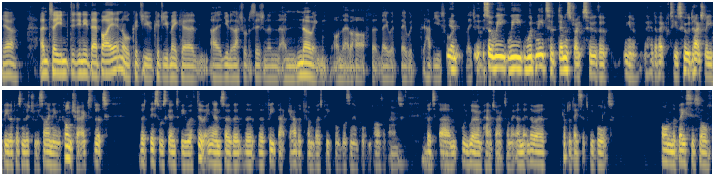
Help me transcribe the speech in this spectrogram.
Yeah. And so, you, did you need their buy-in, or could you could you make a, a, unilateral decision and, and knowing on their behalf that they would they would have use for yeah, it later? On? So we we would need to demonstrate to the you know the head of equities, who would actually be the person literally signing the contract, that that this was going to be worth doing, and so the the, the feedback gathered from those people was an important part of that. Mm-hmm. But um, we were empowered to act on it, and there were a couple of data sets we bought on the basis of.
